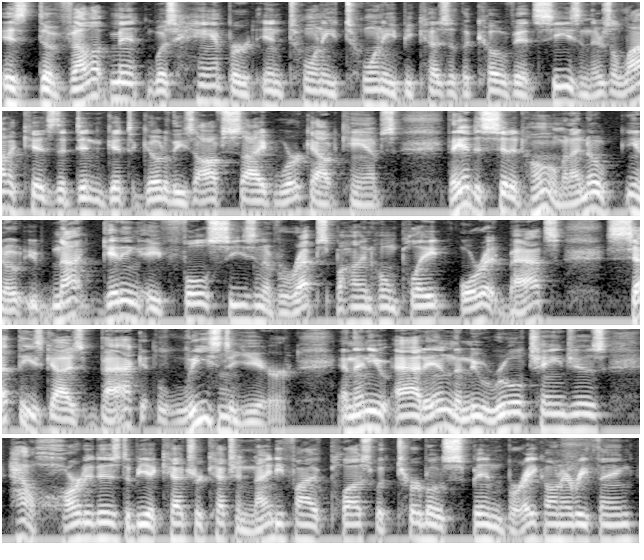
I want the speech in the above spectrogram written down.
is development was hampered in 2020 because of the COVID season. There's a lot of kids that didn't get to go to these off-site workout camps. They had to sit at home, and I know you know not getting a full season of reps behind home plate or at bats set these guys back at least a hmm. year. And then you add in the new rule changes, how hard it is to be a catcher catching 95 plus with turbo spin break on everything.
